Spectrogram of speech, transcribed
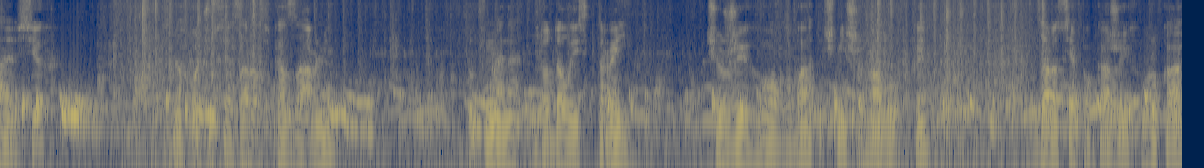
Вітаю всіх. Знаходжуся я зараз в казармі. Тут в мене додались три чужих голуба, точніше голубки. Зараз я покажу їх в руках.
